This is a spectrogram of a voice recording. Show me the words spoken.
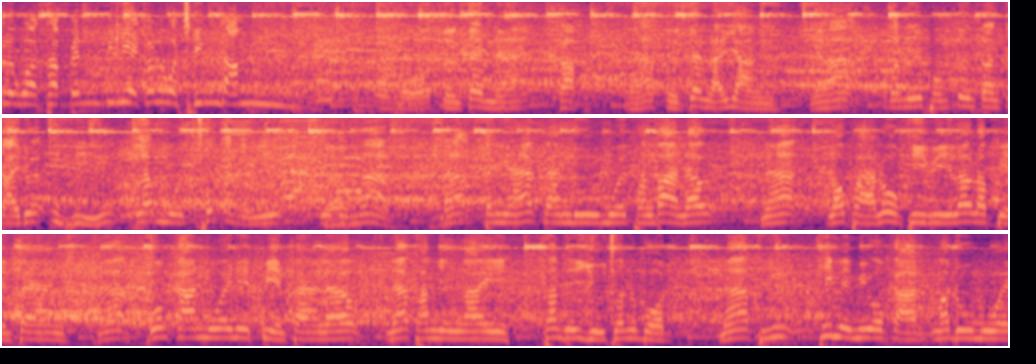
เรียกว่าถ้าเป็นบิลเลียดเขาเรียกว่าชิงดำโอ้โห ตื่นเต้นนะฮะครับ นะฮะตื่นเต้นหลายอย่างนะฮะวันนี้ผมตื่นตันใจด้วยอื้อหือแล้วมวยชกกันอย่างนี้คุณสมมาก นะเป็นไงฮะแฟนดูมวยทางบ้านแล้วนะฮะเราผ่าโลกทีวีแล้วเราเปลี่ยนแปลงนะฮะวงการมวยนี่เปลี่ยนแปลงแล้วนะทำยังไงท่านที่อยู่ชนบทนะทิ้งที่ไม่มีโอกาสมาดูมวย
